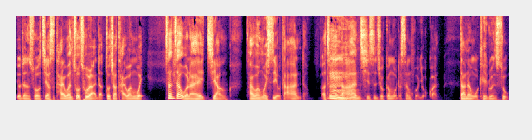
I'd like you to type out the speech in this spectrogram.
有的人说只要是台湾做出来的都叫台湾味。站在我来讲，台湾味是有答案的，而这个答案其实就跟我的生活有关。当然我可以论述，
